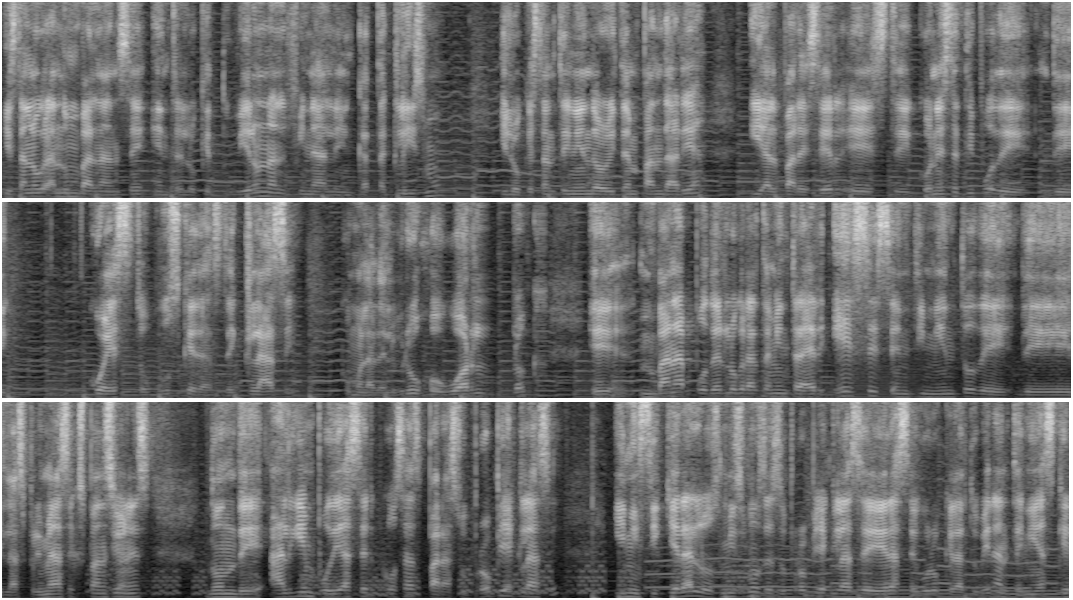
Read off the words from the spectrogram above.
y están logrando un balance entre lo que tuvieron al final en Cataclismo y lo que están teniendo ahorita en Pandaria y al parecer este con este tipo de, de quest o búsquedas de clase como la del brujo Warlock eh, van a poder lograr también traer ese sentimiento de, las primeras expansiones donde alguien podía hacer cosas para su propia clase y ni siquiera los mismos de su propia clase era seguro que la tuvieran, tenías que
